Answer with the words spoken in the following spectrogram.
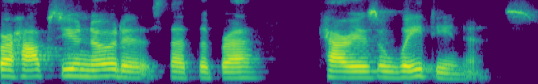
Perhaps you notice that the breath carries a weightiness.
